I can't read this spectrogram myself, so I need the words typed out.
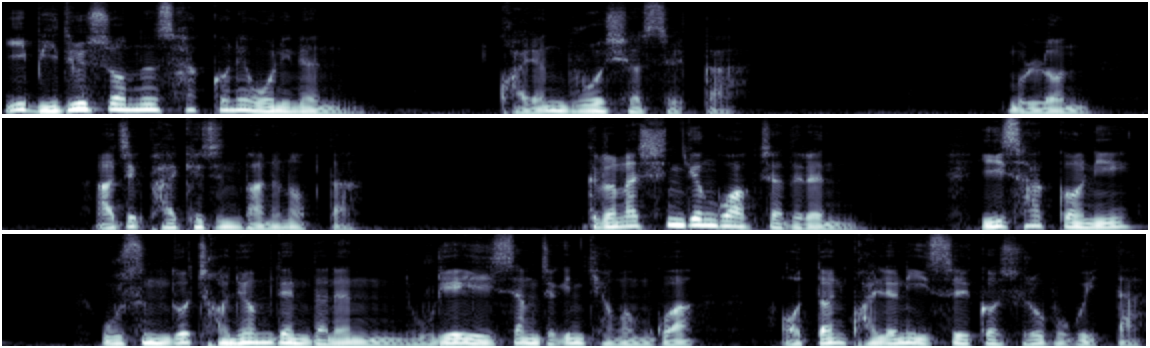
이 믿을 수 없는 사건의 원인은 과연 무엇이었을까? 물론 아직 밝혀진 바는 없다. 그러나 신경과학자들은 이 사건이 웃음도 전염된다는 우리의 일상적인 경험과 어떤 관련이 있을 것으로 보고 있다.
